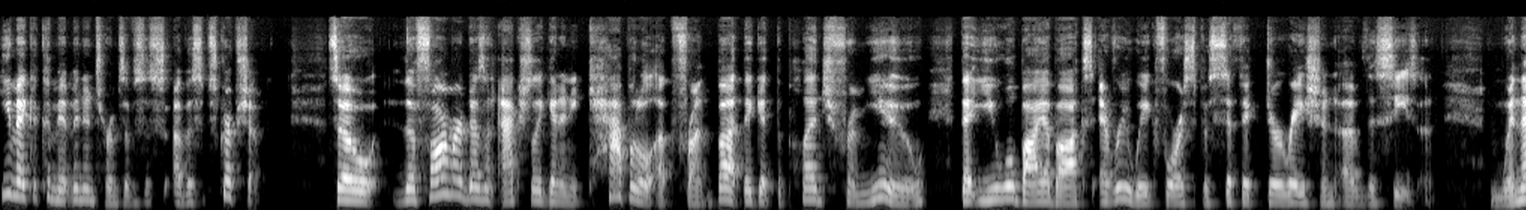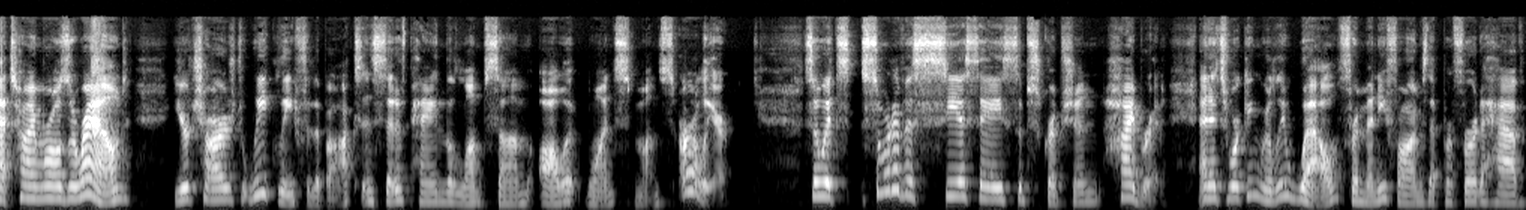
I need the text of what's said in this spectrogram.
you make a commitment in terms of, of a subscription. So the farmer doesn't actually get any capital up front, but they get the pledge from you that you will buy a box every week for a specific duration of the season. And when that time rolls around, you're charged weekly for the box instead of paying the lump sum all at once months earlier. So it's sort of a CSA subscription hybrid, and it's working really well for many farms that prefer to have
